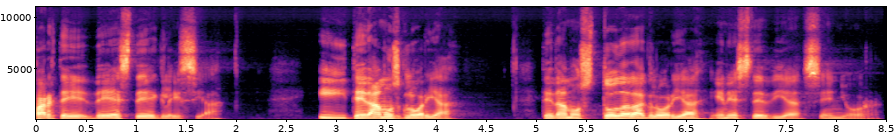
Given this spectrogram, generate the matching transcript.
parte de esta iglesia. Y te damos gloria, te damos toda la gloria en este día, Señor.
